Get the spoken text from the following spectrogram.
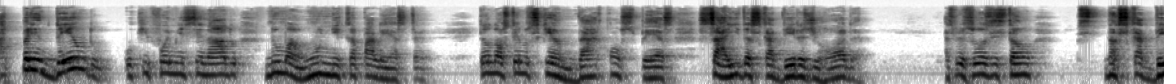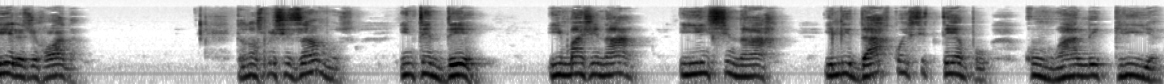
aprendendo o que foi me ensinado numa única palestra. Então nós temos que andar com os pés, sair das cadeiras de roda. As pessoas estão nas cadeiras de roda. Então nós precisamos entender, imaginar e ensinar e lidar com esse tempo com alegria.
